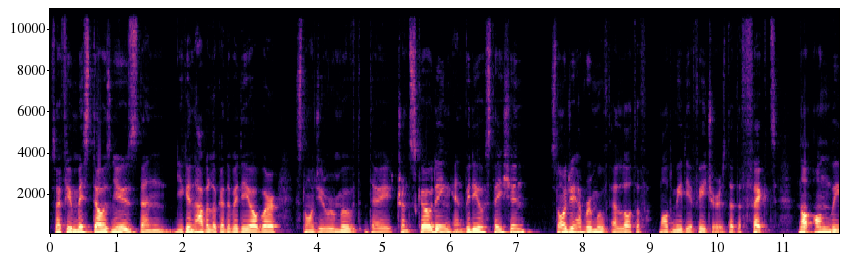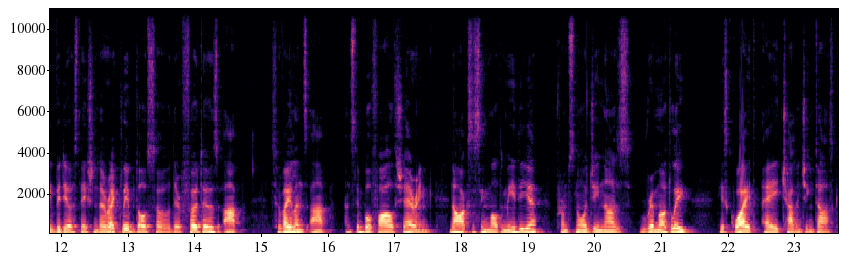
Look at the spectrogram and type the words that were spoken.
So if you missed those news, then you can have a look at the video where Synology removed their transcoding and video station. Synology have removed a lot of multimedia features that affect not only video station directly, but also their photos app, surveillance app, and simple file sharing. Now accessing multimedia from Synology NAS remotely is quite a challenging task.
